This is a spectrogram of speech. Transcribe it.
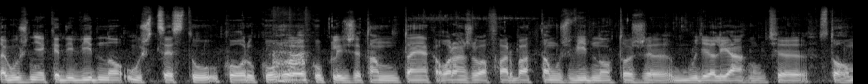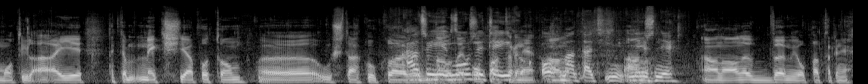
tak už niekedy vidno už cez tú kóru ku, e, kukly, že tam tá nejaká oranžová farba, tam už vidno to, že bude liahnuť e, z toho motýla. A je taká mekšia potom uh, už tá kukla. A že môžete opatrne. ich odmatať nežne. Áno, ale veľmi opatrne.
